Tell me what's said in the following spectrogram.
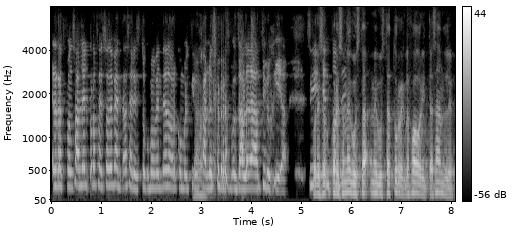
el responsable del proceso de ventas eres tú como vendedor, como el cirujano es el responsable de la cirugía. Por, eso, por eso me gusta, me gusta tu regla favorita, Sandler.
